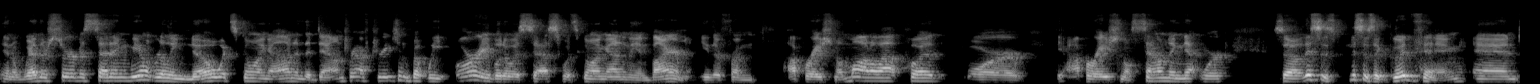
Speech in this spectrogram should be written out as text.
in a weather service setting, we don't really know what's going on in the downdraft region, but we are able to assess what's going on in the environment, either from operational model output or the operational sounding network. So this is, this is a good thing. And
